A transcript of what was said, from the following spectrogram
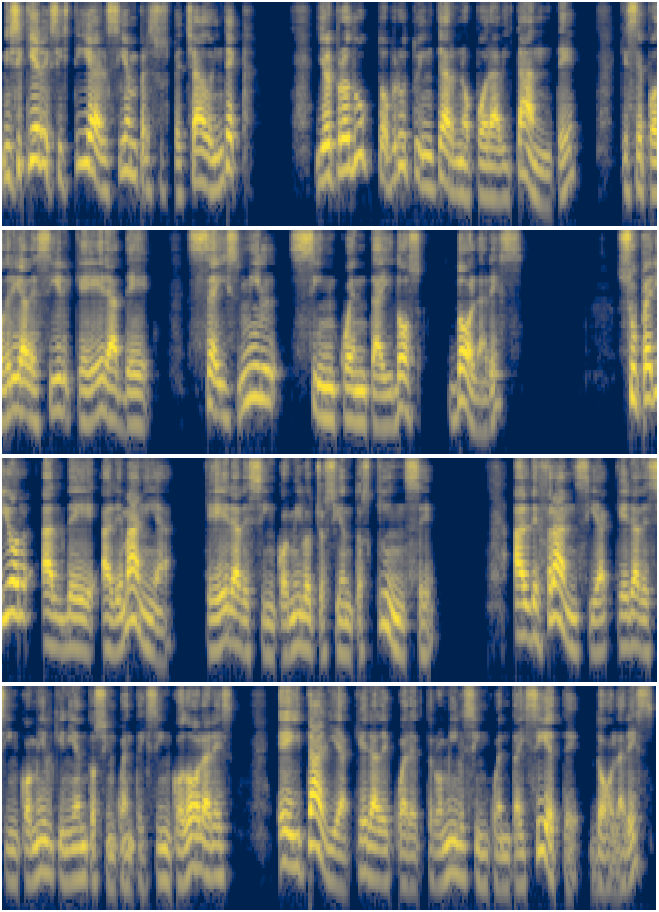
Ni siquiera existía el siempre sospechado INDEC. Y el Producto Bruto Interno por habitante, que se podría decir que era de 6.052 dólares, superior al de Alemania, que era de 5.815, al de Francia, que era de 5.555 dólares, e Italia, que era de 4.057 dólares,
